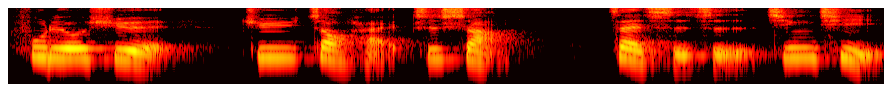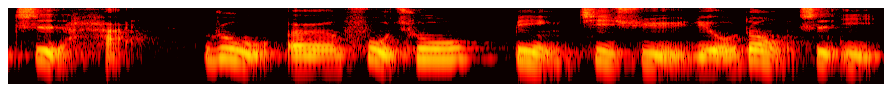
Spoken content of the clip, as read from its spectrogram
复溜穴居照海之上，在此指精气至海。入而复出，并继续流动之意。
